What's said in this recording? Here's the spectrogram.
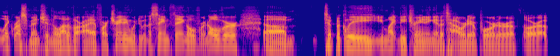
like Russ mentioned, a lot of our IFR training, we're doing the same thing over and over. Um, typically, you might be training at a towered airport or a, or a,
